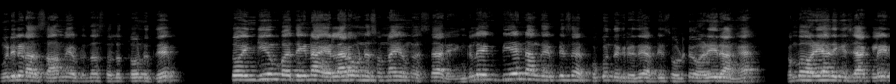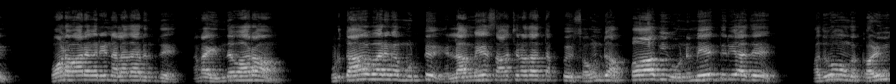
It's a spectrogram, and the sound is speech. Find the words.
முடியலடா சாமி அப்படின்னு தான் சொல்ல தோணுது. ஸோ இங்கேயும் பார்த்தீங்கன்னா எல்லாரும் ஒன்று சொன்னால் இவங்க சார் எங்களை இப்படியே நாங்கள் எப்படி சார் புகுந்துக்கிறது? அப்படின்னு சொல்லிட்டு வழிகிறாங்க ரொம்ப வழியாதீங்க ஜாக்லின். போன வாரம் வரையும் நல்லா தான் இருந்தது. ஆனால் இந்த வாரம் கொடுத்தாங்க பாருங்க முட்டு. எல்லாமே சாச்சினா தான் தப்பு. சவுண்டு அப்பாவி ஒன்றுமே தெரியாது. அதுவும் அவங்க கழுவி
